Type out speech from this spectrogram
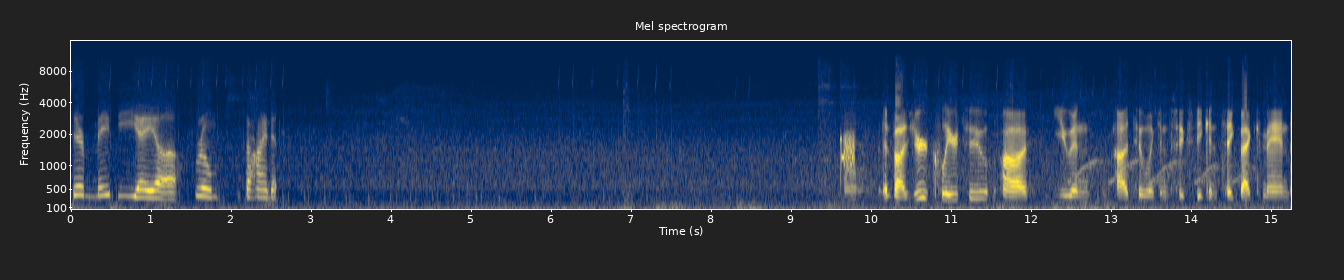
there may be a uh, room behind it. Advise, you're clear to. Uh, you and uh, 2 Lincoln 60 can take back command.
